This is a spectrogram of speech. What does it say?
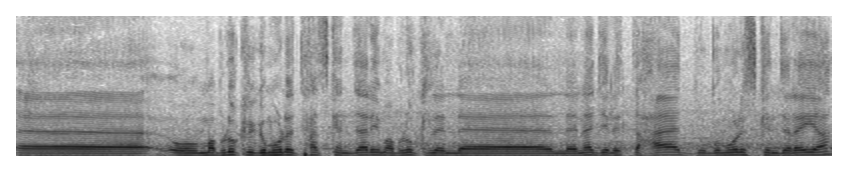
آه ومبروك لجمهور الاتحاد السكندري مبروك لنادي الاتحاد وجمهور اسكندرية.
